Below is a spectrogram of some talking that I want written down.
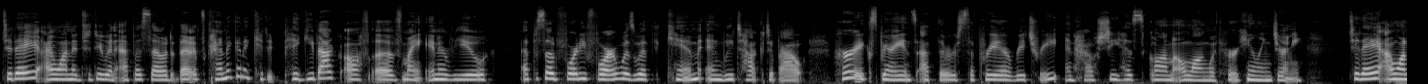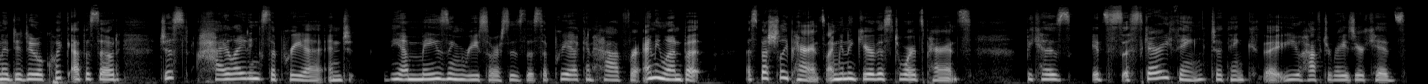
Today, I wanted to do an episode that's kind of going to piggyback off of my interview Episode 44 was with Kim, and we talked about her experience at the Saprea retreat and how she has gone along with her healing journey. Today, I wanted to do a quick episode just highlighting Saprea and the amazing resources that Saprea can have for anyone, but especially parents. I'm going to gear this towards parents because it's a scary thing to think that you have to raise your kids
